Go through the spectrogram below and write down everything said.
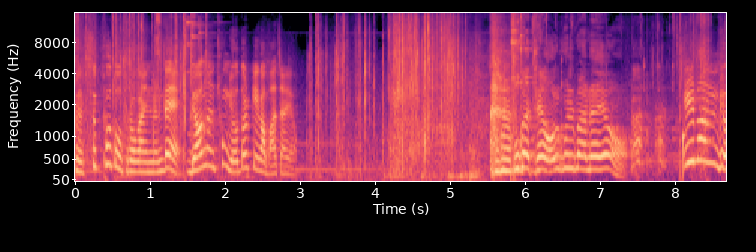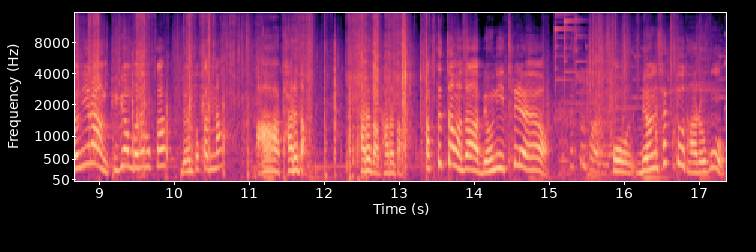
그 스프도 들어가 있는데 면은 총 8개가 맞아요 누가 제 얼굴만 해요? 일반 면이랑 비교 한번 해볼까? 면 똑같나? 아 다르다 다르다 다르다 딱 뜯자마자 면이 틀려요 색도 다르네 어, 면 색도 다르고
